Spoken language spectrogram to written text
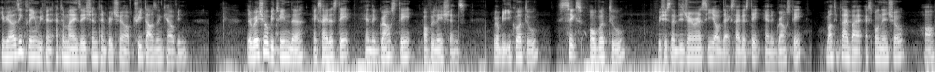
If you are using flame with an atomization temperature of 3000 Kelvin, the ratio between the excited state and the ground state populations will be equal to 6 over 2, which is the degeneracy of the excited state and the ground state, multiplied by exponential of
